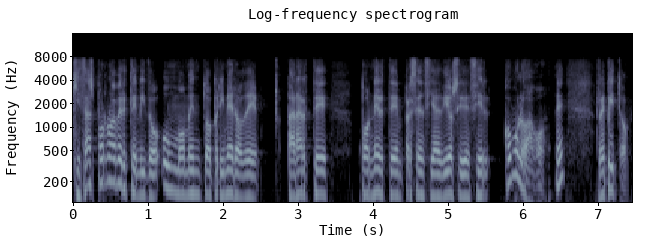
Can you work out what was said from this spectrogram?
quizás por no haber tenido un momento primero de pararte, ponerte en presencia de Dios y decir, ¿cómo lo hago? ¿Eh? Repito,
